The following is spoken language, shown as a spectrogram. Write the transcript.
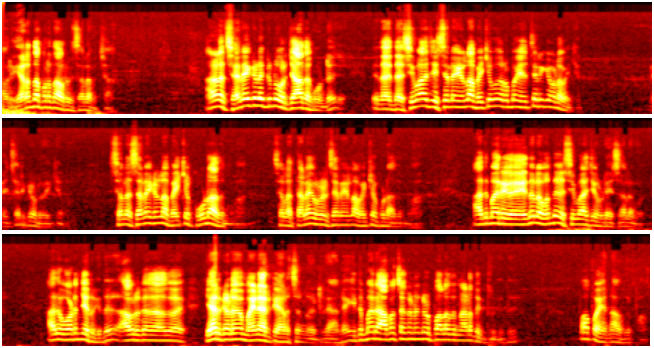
அவர் இறந்த பிறகு தான் அவருக்கு சிலை வச்சாங்க. அதனால் சிலைகளுக்குன்னு ஒரு ஜாதகம் உண்டு. இந்த இந்த சிவாஜி சிலைகள்லாம் வைக்கும்போது ரொம்ப எச்சரிக்கையோடு வைக்கணும். எச்சரிக்கையோடு வைக்கணும். சில சிலைகள்லாம் வைக்கக்கூடாதுன்னுவாங்க. சில தலைவர்கள் சிலையெல்லாம் வைக்கக்கூடாதுன்னுவாங்க. அது மாதிரி இதில் வந்து சிவாஜியுடைய சிலை உண்டு. அது உடஞ்சிருக்குது. அவருக்கு அது ஏற்கனவே மைனாரிட்டி அரசுன்னு இருக்காங்க இது மாதிரி அவசகனங்கள் பலது நடந்துக்கிட்டு இருக்குது. பார்ப்போம் என்ன ஆகுது பார்ப்போம்.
